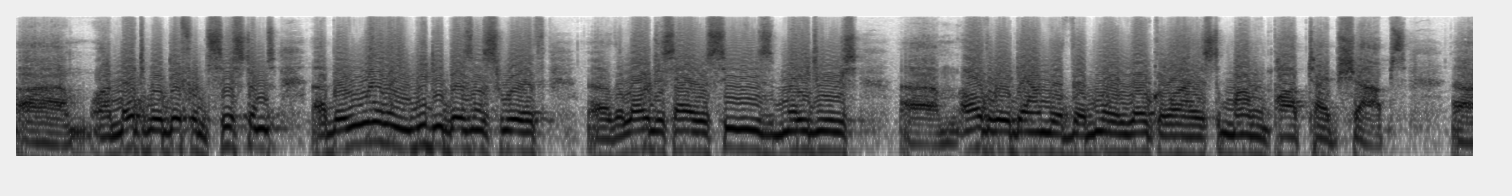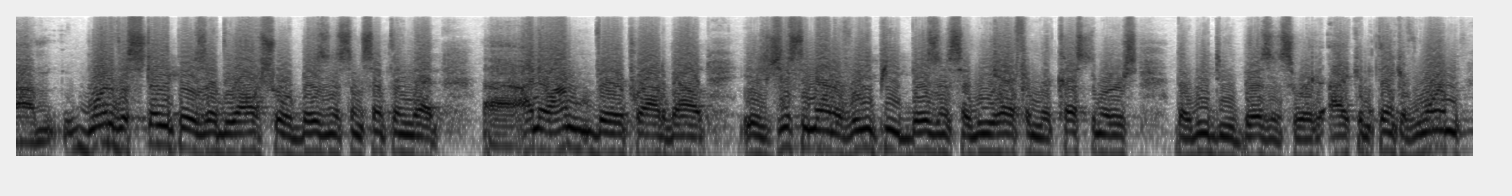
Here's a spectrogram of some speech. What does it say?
um, on multiple different systems, uh, but really we do business with uh, the largest IOCs, majors, um, all the way down to the more localized mom and pop type shops. Um, one of the staples of the offshore business and something that uh, I know I'm very proud about is just the amount of repeat business that we have from the customers that we do business with. I can think of one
